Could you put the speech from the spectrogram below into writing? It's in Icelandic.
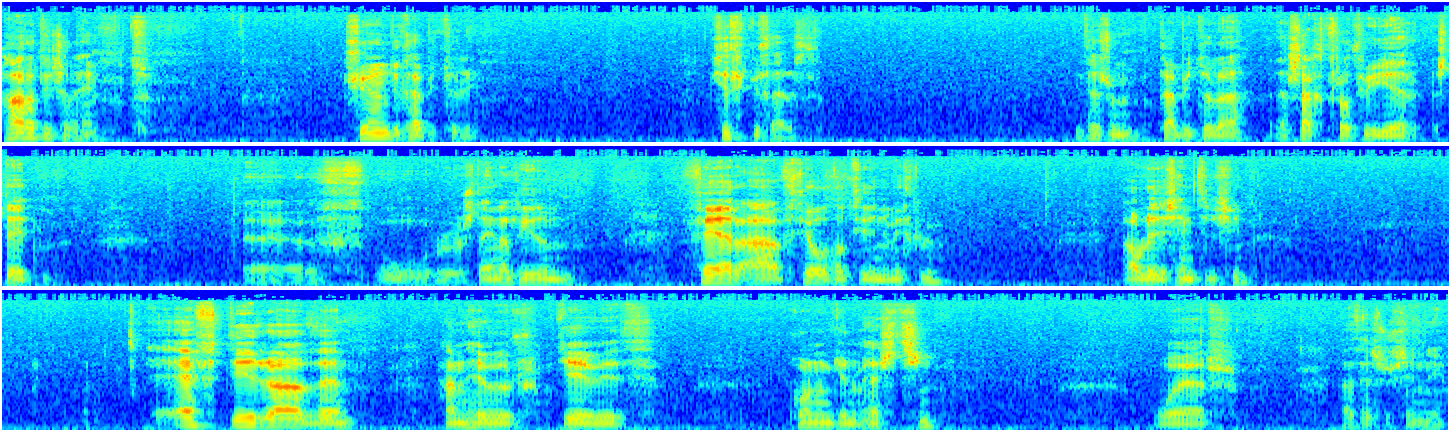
Paradísarheimt Sjöndi kapitúli Kirkjuferð. Í þessum kapitúla er sagt frá því er stein uh, úr steinarlýðum fer af þjóðháttíðinni miklu áleiðis heim til sín. Eftir að uh, hann hefur gefið konunginum hest sinn og er að þessu sinni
